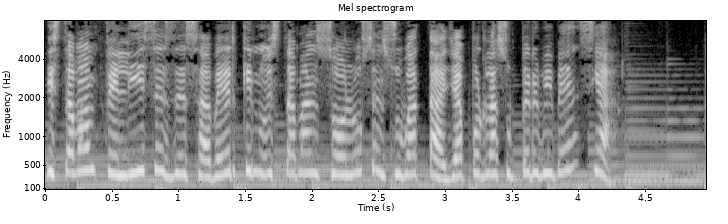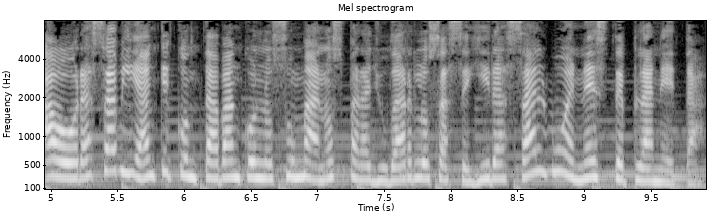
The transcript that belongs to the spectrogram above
Estaban felices de saber que no estaban solos en su batalla por la supervivencia. Ahora sabían que contaban con los humanos para ayudarlos a seguir a salvo en este planeta.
